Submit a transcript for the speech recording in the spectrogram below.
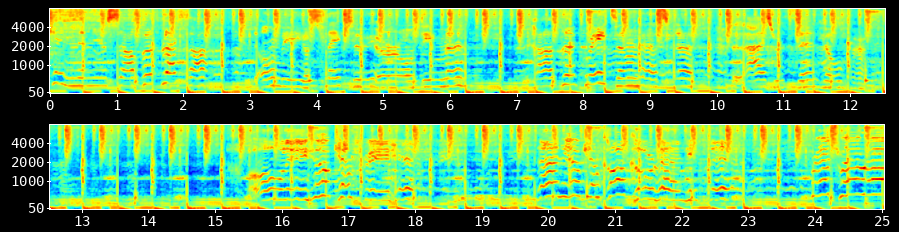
Chaining yourself with black thought. Don't be a slave to your own demon. Have the greater master lies within your heart. Only you can free him. Then you can conquer anything. Reach wherever.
